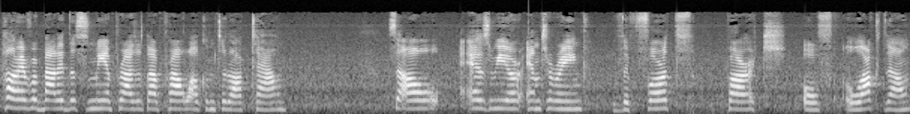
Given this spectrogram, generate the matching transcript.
Hello, everybody. This is me, and Prajita Pro. Welcome to Lockdown. So, as we are entering the fourth part of lockdown,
